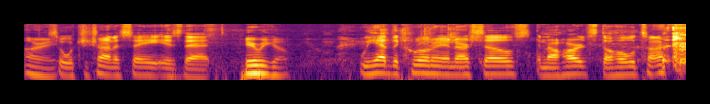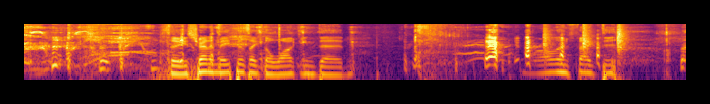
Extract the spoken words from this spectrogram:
All right, So what you're trying to say is that here we go. we had the corona in ourselves in our hearts the whole time. So he's trying to make this like The Walking Dead. We're all infected. we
